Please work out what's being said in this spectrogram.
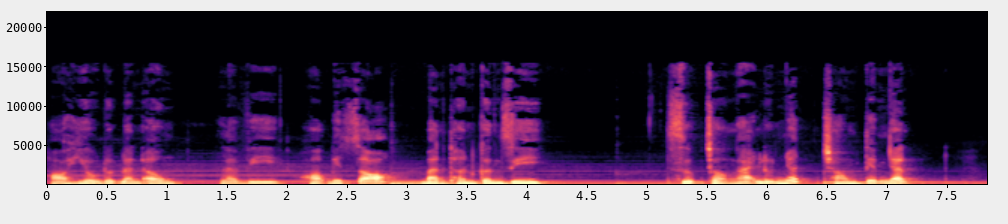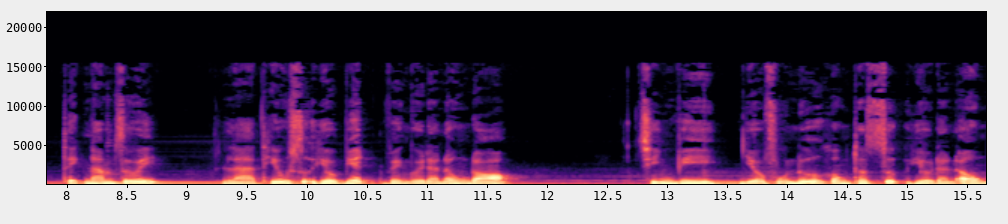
họ hiểu được đàn ông là vì họ biết rõ bản thân cần gì. Sự trở ngại lớn nhất trong tiếp nhận, thích nam giới là thiếu sự hiểu biết về người đàn ông đó. Chính vì nhiều phụ nữ không thật sự hiểu đàn ông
